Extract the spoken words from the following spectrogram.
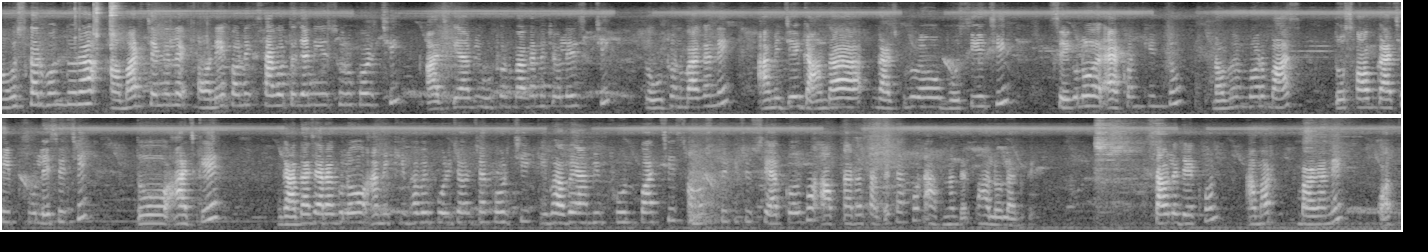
নমস্কার বন্ধুরা, আমার চ্যানেলে অনেক অনেক স্বাগত জানিয়ে শুরু করছি। আজকে আমি উঠোন বাগানে চলে এসেছি। তো উঠোন বাগানে আমি যে গাঁদা গাছগুলো বসিয়েছি, সেগুলো এখন কিন্তু নভেম্বর মাস, তো সব গাছেই ফুল এসেছে। তো আজকে গাঁদা চারাগুলো আমি কীভাবে পরিচর্যা করছি, কীভাবে আমি ফুল পাচ্ছি, সমস্ত কিছু শেয়ার করব। আপনারা সাথে থাকুন, আপনাদের ভালো লাগবে। তাহলে দেখুন, আমার বাগানে কত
